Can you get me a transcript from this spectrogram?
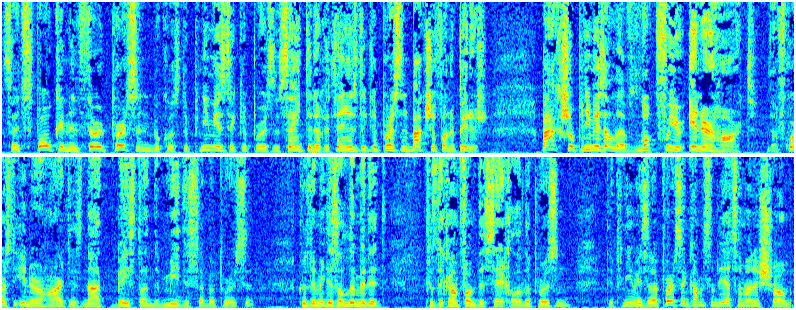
So it's spoken in third person because the pnimius person is saying to the chetenis person, Bakshufani, pirish. Baksho pnimis alev. Look for your inner heart. Of course, the inner heart is not based on the midas of a person, because the midas are limited because they come from the seichel of the person. The pnimis of a person comes from the etzam and.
